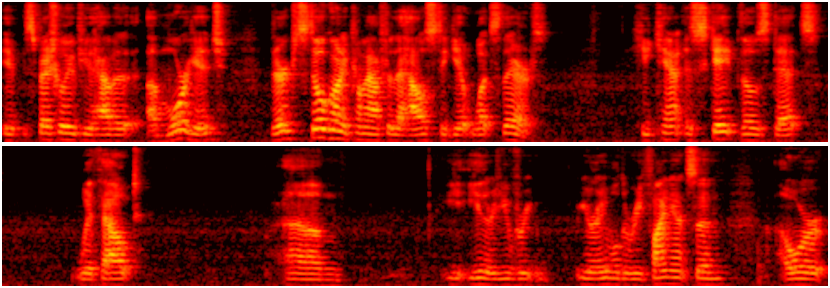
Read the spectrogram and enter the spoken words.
especially if you have a, a mortgage, they're still going to come after the house to get what's theirs. He can't escape those debts without um, either you've re- you're able to refinance them or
